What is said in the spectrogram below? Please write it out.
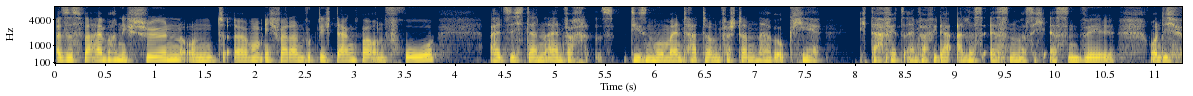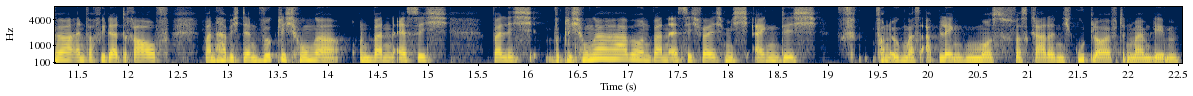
Also es war einfach nicht schön und ähm, ich war dann wirklich dankbar und froh, als ich dann einfach diesen Moment hatte und verstanden habe, okay, ich darf jetzt einfach wieder alles essen, was ich essen will. Und ich höre einfach wieder drauf, wann habe ich denn wirklich Hunger und wann esse ich, weil ich wirklich Hunger habe und wann esse ich, weil ich mich eigentlich von irgendwas ablenken muss, was gerade nicht gut läuft in meinem Leben.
